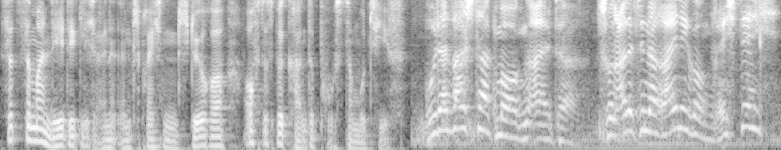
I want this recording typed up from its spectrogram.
setzte man lediglich einen entsprechenden Störer auf das bekannte Postermotiv. Hol dein Waschtag morgen, Alter. Schon alles in der Reinigung, richtig?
